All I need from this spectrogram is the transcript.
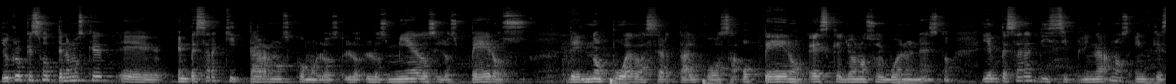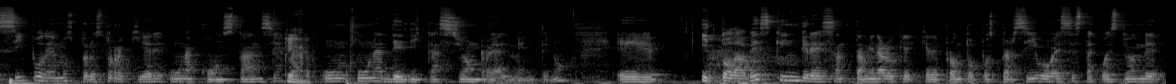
Yo creo que eso tenemos que eh, empezar a quitarnos como los, los, miedos y los peros de no puedo hacer tal cosa o pero es que yo no soy bueno en esto y empezar a disciplinarnos en que sí podemos, pero esto requiere una constancia, claro. una dedicación realmente, ¿no? Eh, y toda vez que ingresan, también algo que, que de pronto pues percibo es esta cuestión de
